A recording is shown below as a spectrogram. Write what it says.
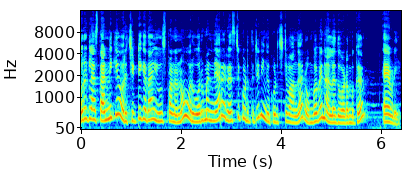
ஒரு கிளாஸ் தண்ணிக்கு ஒரு சிட்டிக்கை தான் யூஸ் பண்ணணும். ஒரு ஒரு மணி நேரம் ரெஸ்ட் கொடுத்துட்டு நீங்கள் குடிச்சிட்டு வாங்க. ரொம்பவே நல்லது உடம்புக்கு. எப்படி?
